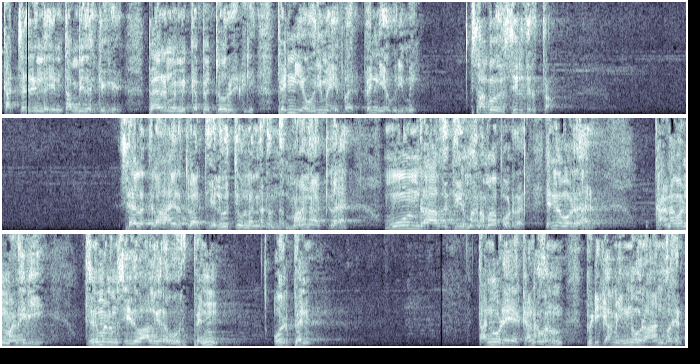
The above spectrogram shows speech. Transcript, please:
கற்றறிந்த என் தம்பி தங்கைகள் பேரன்பு மிக்க பெற்றோர்கள் பெண்ணிய உரிமையை பார் பெண்ணிய உரிமை. சமூக சீர்திருத்தம். சேலத்துல ஆயிரத்தி தொள்ளாயிரத்தி எழுபத்தி ஒண்ணுல நடந்த மாநாட்டுல மூன்றாவது தீர்மானமா போடுறார். என்ன போடுறார்? கணவன் மனைவி திருமணம் செய்து வாழ்கிற ஒரு பெண் ஒரு பெண். தன்னுடைய கணவன் பிடிக்காம இன்னொரு ஆண்மகன்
